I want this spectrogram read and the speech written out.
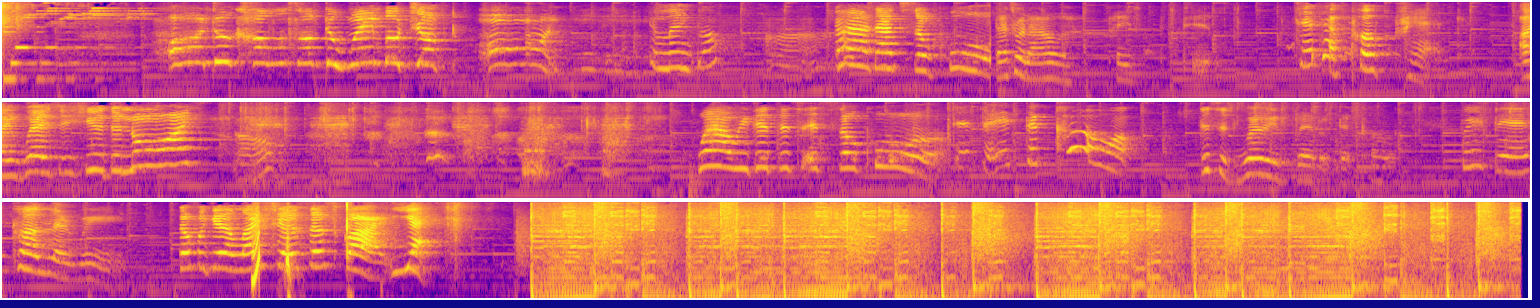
three. Oh, the colors of the rainbow jumped on. Yeah, that's so cool. That's what I would pay too. Are you ready to hear the noise? Wow, we did this. It's so cool. This is way better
